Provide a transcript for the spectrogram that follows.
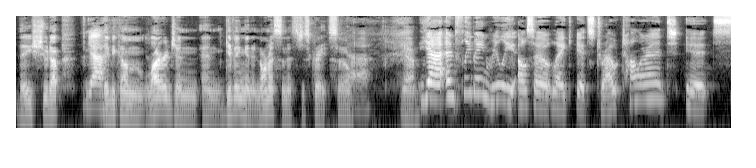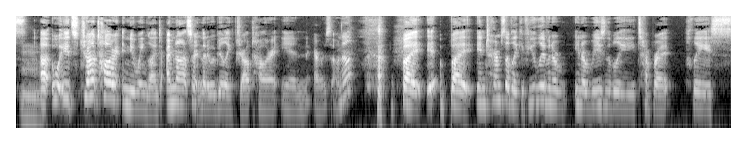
they shoot up. Yeah. They become large and and giving and enormous, and it's just great. So. Yeah. Yeah. Yeah, and fleabane really also like it's drought tolerant. It's mm. uh, it's drought tolerant in New England. I'm not certain that it would be like drought tolerant in Arizona, but it, but in terms of like if you live in a in a reasonably temperate place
